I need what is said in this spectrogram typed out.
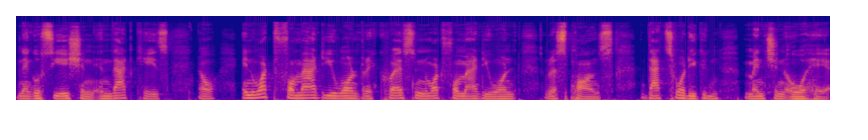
negotiation in that case now in what format you want request in what format you want response that's what you can mention over here.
